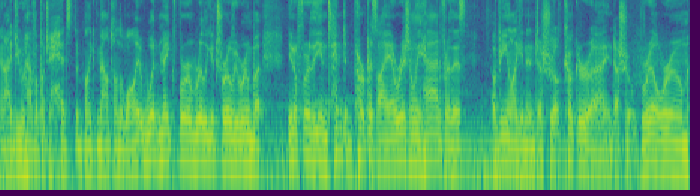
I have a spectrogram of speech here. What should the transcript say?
And I do have a bunch of heads to like mount on the wall. It would make for a really good trophy room, but you know, for the intended purpose I originally had for this of being like an industrial cooker, uh, industrial grill room,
